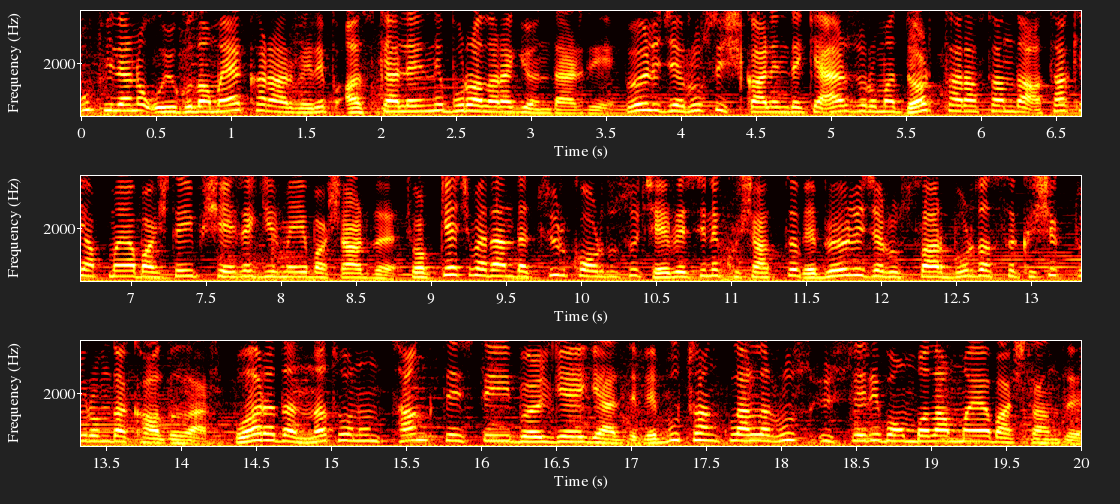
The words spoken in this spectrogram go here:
bu planı uygulamaya karar verip askerlerini buralara gönderdi. Böylece Rus işgalindeki Erzurum'a dört taraftan da atak yapmaya başlayıp şehre girmeyi başardı. Çok geçmeden de Türk ordusu çevresini kuşattı ve böylece Ruslar burada sıkışık durumda kaldılar. Bu arada NATO'nun tank desteği bölgeye geldi ve bu tanklarla Rus üsleri bombalanmaya başlandı.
